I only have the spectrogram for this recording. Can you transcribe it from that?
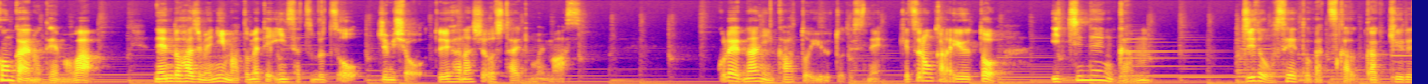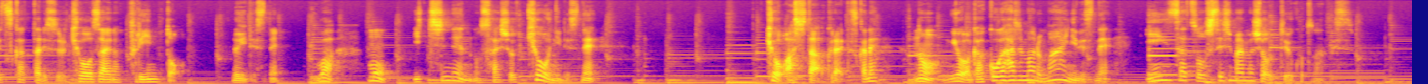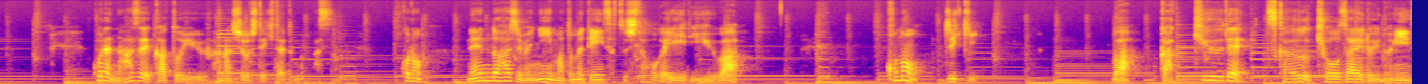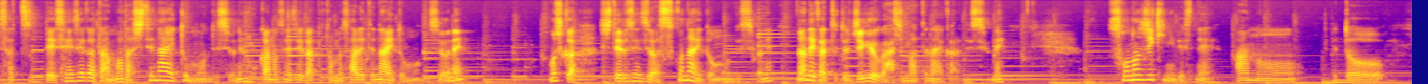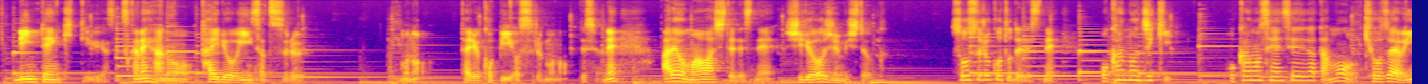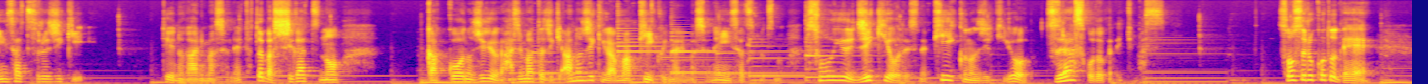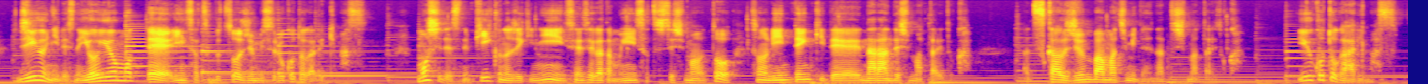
今回のテーマは、年度初めにまとめて印刷物を準備しようという話をしたいと思います。これ何かというとですね、結論から言うと、1年間児童生徒が使う学級で使ったりする教材のプリント類ですねはもう1年の最初今日にですね今日明日くらいですかねの要は学校が始まる前にですね印刷をしてしまいましょうということなんです。これはなぜかという話をしていきたいと思います。この年度初めにまとめて印刷した方がいい理由はこの時期は学級で使う教材類の印刷って先生方はまだしてないと思うんですよね。他の先生方多分されてないと思うんですよね。もしくはしてる先生は少ないと思うんですよね。なんでかっていうと授業が始まってないからですよね。その時期にですねあのえっと臨転機っていうやつですかねあの大量印刷するもの大量コピーをするものですよねあれを回してですね資料を準備しておくそうすることでですね他の時期他の先生方も教材を印刷する時期っていうのがありますよね。例えば4月の学校の授業が始まった時期、あの時期がまピークになりますよね、印刷物の。そういう時期をですね、ピークの時期をずらすことができます。そうすることで、自由にですね、余裕を持って印刷物を準備することができます。もしですね、ピークの時期に先生方も印刷してしまうと、その臨転機で並んでしまったりとか、使う順番待ちみたいになってしまったりとか、いうことがあります。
